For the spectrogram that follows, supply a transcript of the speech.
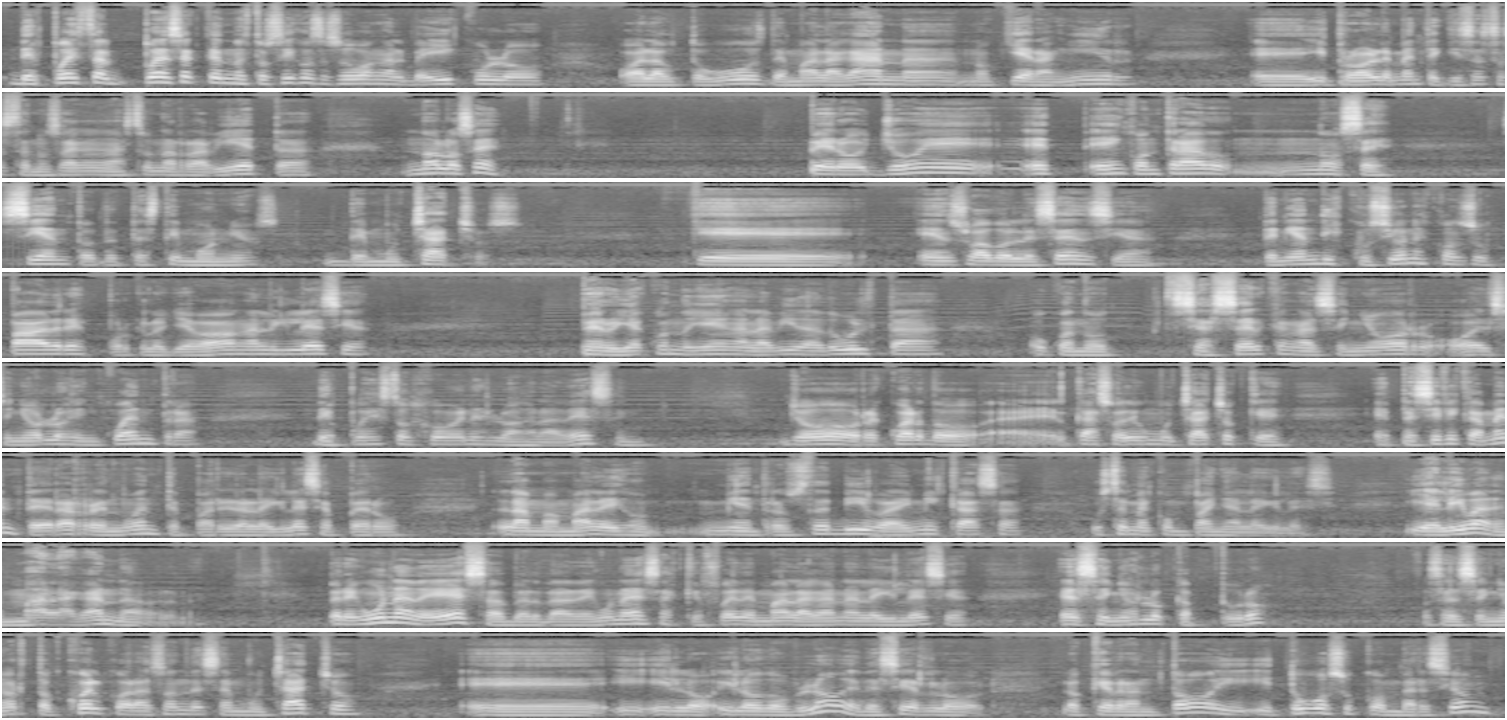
después puede ser que nuestros hijos se suban al vehículo o al autobús de mala gana, no quieran ir, y probablemente quizás hasta nos hagan hasta una rabieta, no lo sé. Pero yo he, encontrado, no sé, cientos de testimonios de muchachos que en su adolescencia tenían discusiones con sus padres porque los llevaban a la iglesia, pero ya cuando llegan a la vida adulta o cuando se acercan al Señor o el Señor los encuentra, después estos jóvenes lo agradecen. Yo recuerdo eh, el caso de un muchacho que específicamente era renuente para ir a la iglesia, pero la mamá le dijo, mientras usted viva en mi casa, usted me acompaña a la iglesia. Y él iba de mala gana, ¿verdad? Pero en una de esas, ¿verdad? En una de esas que fue de mala gana la iglesia, el Señor lo capturó. O sea, el Señor tocó el corazón de ese muchacho eh, y, lo, y, lo, dobló, es decir, lo, lo quebrantó y, tuvo su conversión.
